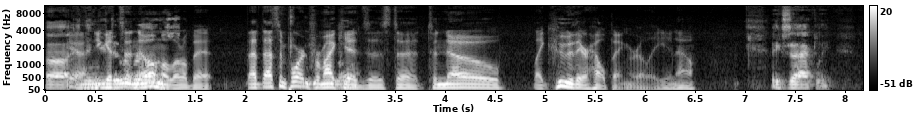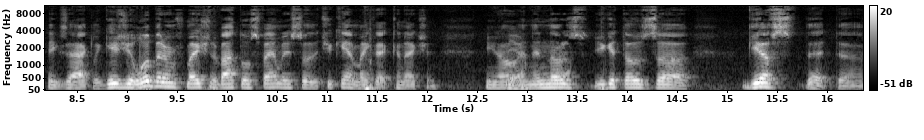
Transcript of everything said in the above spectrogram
Uh, yeah, and then you, you get to know them a little bit. That that's important for my kids is to to know like who they're helping really. You know. Exactly. Exactly. Gives you a little bit of information about those families so that you can make that connection. You know, yeah. and then those you get those uh, gifts that uh,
